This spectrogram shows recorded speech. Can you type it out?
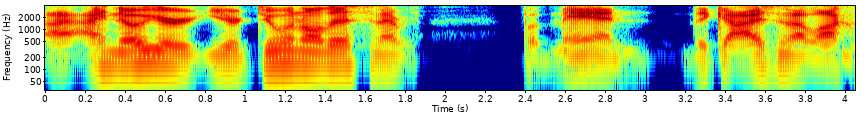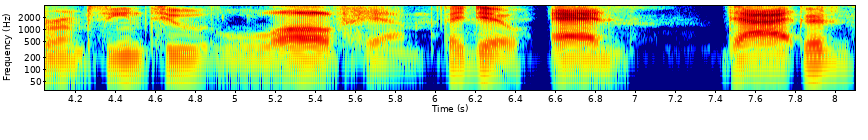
I, I know you're you're doing all this and every, but man the guys in that locker room seem to love him They do. and that Good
